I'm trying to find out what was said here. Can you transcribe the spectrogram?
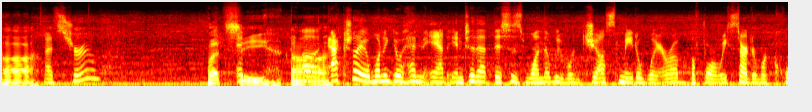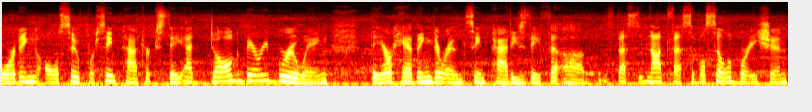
Uh, That's true. Let's And, see. Uh, actually, I want to go ahead and add into that. This is one that we were just made aware of before we started recording. Also, for St. Patrick's Day at Dogberry Brewing, they are having their own St. Patty's Day, fe- uh, fest- not festival celebration.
